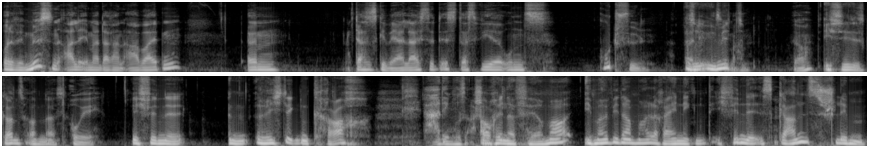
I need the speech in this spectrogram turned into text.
oder wir müssen alle immer daran arbeiten, ähm, dass es gewährleistet ist, dass wir uns gut fühlen. Also dem, was wir mit- machen. Ja? Ich sehe das ganz anders. Oh je. Ich finde einen richtigen Krach Ja, den muss auch auch in der Firma immer wieder mal reinigend. Ich finde es ganz schlimm,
